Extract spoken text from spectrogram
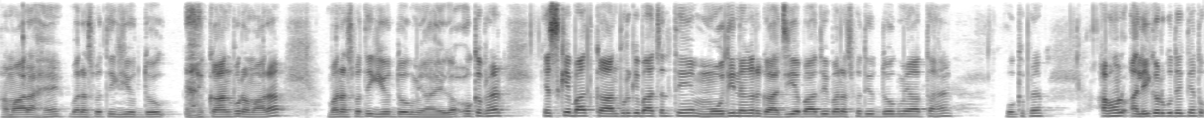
हमारा है, वनस्पति घी उद्योग, कानपुर हमारा वनस्पति घी उद्योग में आएगा। ओके फ्रेंड, इसके बाद कानपुर के बाद चलते हैं। मोदी नगर गाजियाबाद भी वनस्पति उद्योग में आता है। ओके फ्रेंड, अब हम लोग अलीगढ़ को देखते हैं तो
